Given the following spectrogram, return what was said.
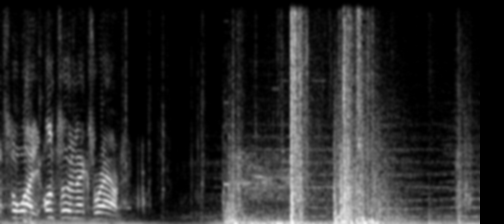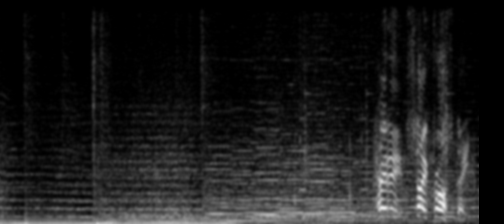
That's the way. On to the next round. Head in. Stay frosty.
